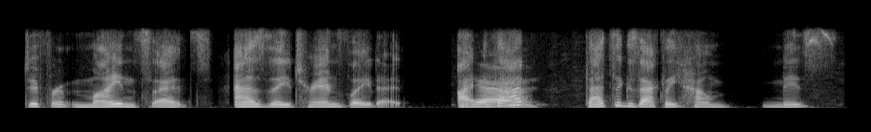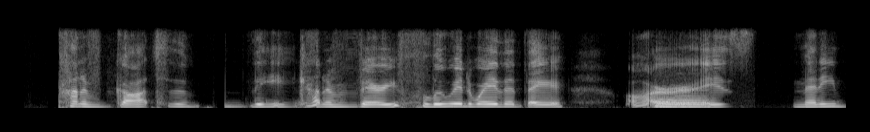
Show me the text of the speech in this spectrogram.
different mindsets as they translate it. I, Yeah. that that's exactly how myths kind of got to the, the kind of very fluid way that they are Mm. is many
